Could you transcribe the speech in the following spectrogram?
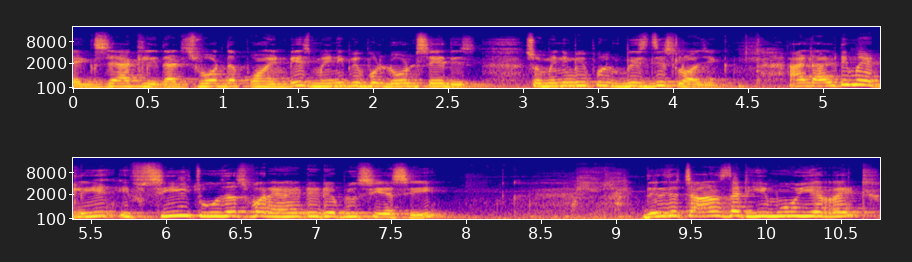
Exactly, that's what the point is. Many people don't say this, so many people miss this logic. And ultimately, if C chooses for NITW CSE, there is a chance that he move here, right?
